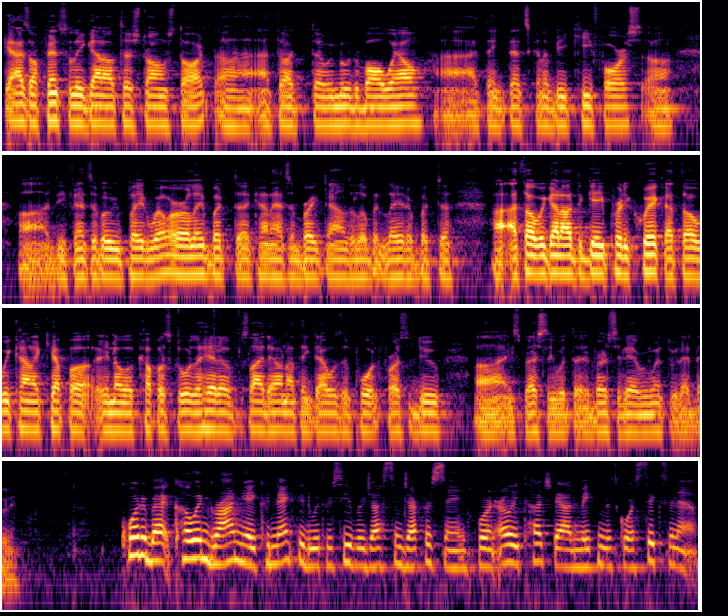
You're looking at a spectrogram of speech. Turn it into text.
guys offensively got out to a strong start. Uh, I thought uh, we moved the ball well. I think that's going to be key for us. Uh, defensively, we played well early, but uh, kind of had some breakdowns a little bit later. But uh, I thought we got out the gate pretty quick. I thought we kind of kept a, you know a couple of scores ahead of Slidell, and I think that was important for us to do, uh, especially with the adversity that we went through that day. Quarterback Cohen Granier connected with receiver Justin Jefferson for an early touchdown, making the score 6 0.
